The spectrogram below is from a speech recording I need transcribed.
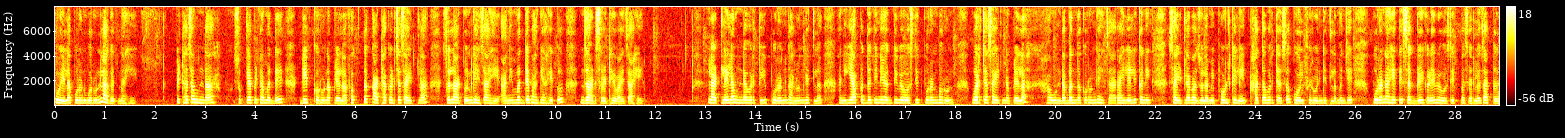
पोळीला पुरण वरून लागत नाही. पिठाचा उंडा सुक्या पिठामध्ये डीप करून आपल्याला फक्त काठाकडच्या साईडला असं लाटून घ्यायचं आहे आणि मध्यभागी आहे तो जाडसर ठेवायचा आहे. लाटलेल्या उंड्यावरती पुरण घालून घेतलं आणि या पद्धतीने अगदी व्यवस्थित पुरण भरून वरच्या साईडनं आपल्याला हा उंडा बंद करून घ्यायचा. राहिलेली कणिक साईडल्या बाजूला मी फोल्ड केली. हातावरती असं गोल फिरवून घेतलं. म्हणजे पुरण आहे ते सगळीकडे व्यवस्थित पसरलं जातं.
